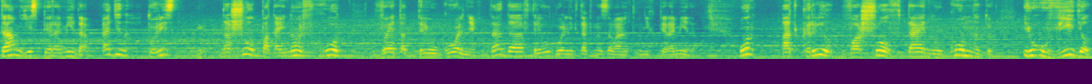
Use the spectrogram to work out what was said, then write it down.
там есть пирамида. Один турист нашел потайной вход в этот треугольник. Да-да, в треугольник так называют у них пирамида. Он открыл, вошел в тайную комнату и увидел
